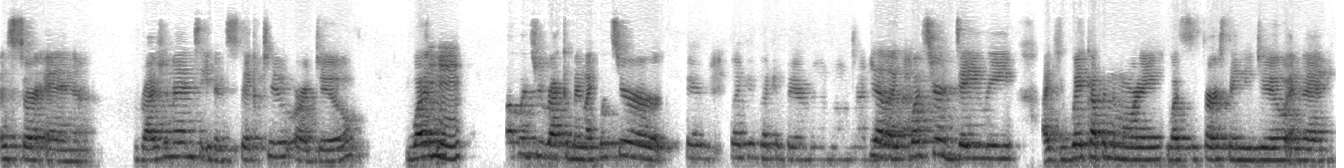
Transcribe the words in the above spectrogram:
a certain regimen to even stick to or do. What Mhm. what would you recommend? Like, what's your Bare, like like a bare minimum. Regimen yeah, like what's your daily? Like, you wake up in the morning. What's the first thing you do, and then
